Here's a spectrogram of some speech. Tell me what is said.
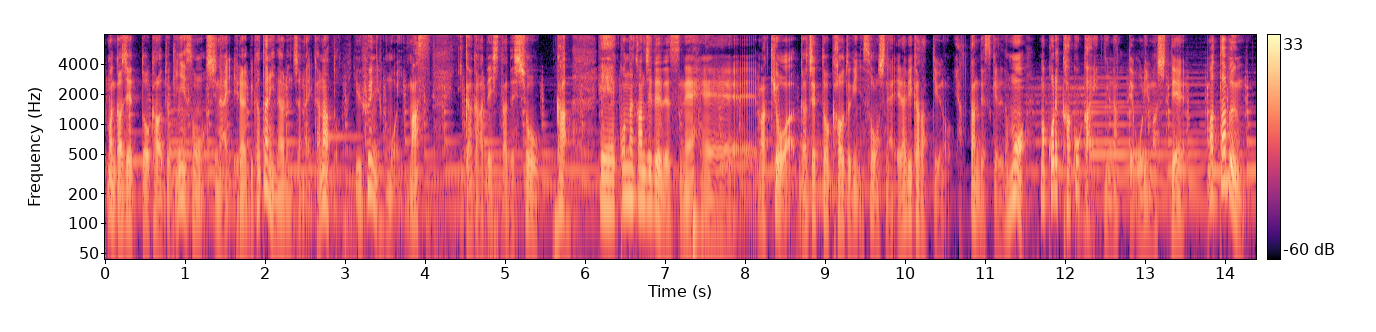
まあ、ガジェットを買うときに損をしない選び方になるんじゃないかなというふうに思います。いかがでしたでしょうか、えー、こんな感じでですね、えー、まあ、今日はガジェットを買うときに損をしない選び方っていうのをやったんですけれども、まあ、これ過去回になっておりまして、まあ、多分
